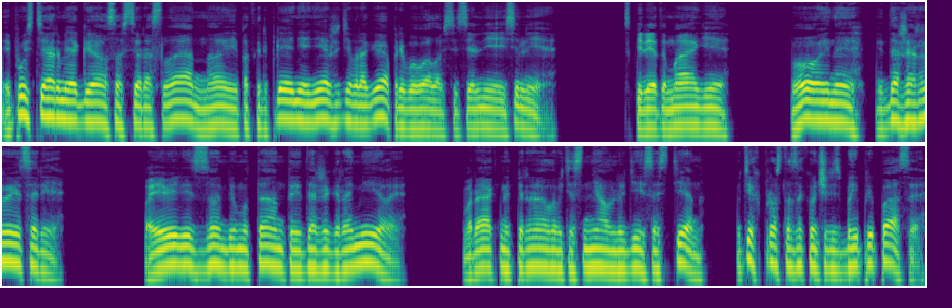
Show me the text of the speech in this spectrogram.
И пусть армия Гаусса все росла, но и подкрепление нежити врага пребывало все сильнее и сильнее. Скелеты магии, воины и даже рыцари. Появились зомби-мутанты и даже громилы, Враг напирал и вытеснял людей со стен. У тех просто закончились боеприпасы.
